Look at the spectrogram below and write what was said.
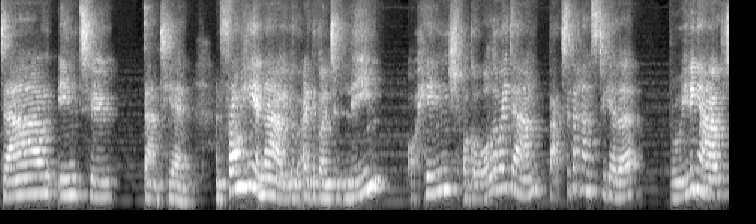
down into Dantian. And from here now, you're either going to lean or hinge or go all the way down, back to the hands together, breathing out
